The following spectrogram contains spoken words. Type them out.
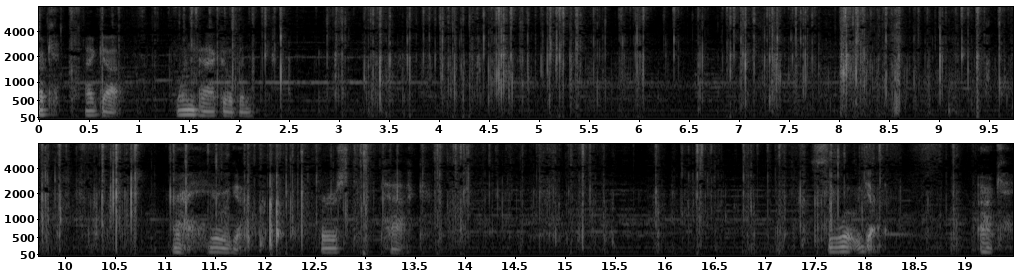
Okay, I got one pack open. Alright, here we go. First pack. see what we got. Okay.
